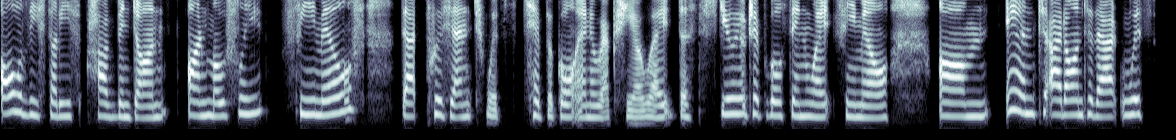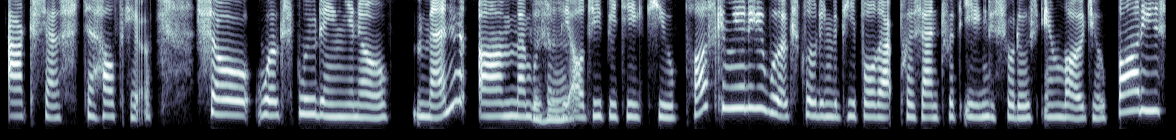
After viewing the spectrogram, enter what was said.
all of these studies have been done on mostly females that present with typical anorexia, right? The stereotypical thin white female. Um, and to add on to that, with access to healthcare. So we're excluding, you know, men, um, members mm-hmm. of the mm-hmm. LGBTQ plus community. We're excluding the people that present with eating disorders in larger bodies.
